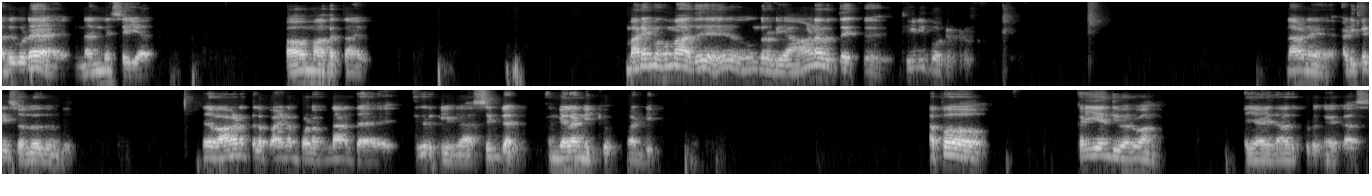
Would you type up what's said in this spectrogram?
அது கூட நன்மை செய்யாது. பாவமாகத்தான் இருக்கும் மறைமுகமா அது உங்களுடைய ஆணவத்துக்கு தீனி போட்டுட்டு இருக்கும் நானு அடிக்கடி சொல்வது உண்டு. இந்த வாகனத்துல பயணம் போனோம்னா அந்த இது இருக்கு இல்லைங்களா சிக்னல் அங்கெல்லாம் நிற்கும் வண்டி. அப்போ கையேந்தி வருவாங்க. ஐயா ஏதாவது கொடுங்க காசு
